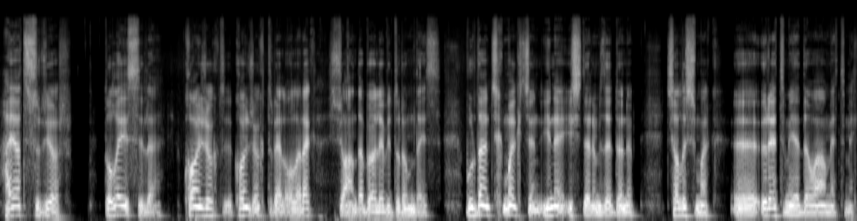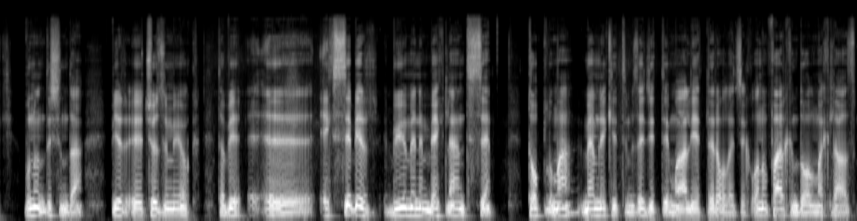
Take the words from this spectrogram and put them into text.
hayat sürüyor. Dolayısıyla konjonktür, konjonktürel olarak şu anda böyle bir durumdayız. Buradan çıkmak için yine işlerimize dönüp çalışmak, e, üretmeye devam etmek. Bunun dışında bir e, çözümü yok. Tabii e, eksi bir büyümenin beklentisi topluma, memleketimize ciddi maliyetleri olacak. Onun farkında olmak lazım.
